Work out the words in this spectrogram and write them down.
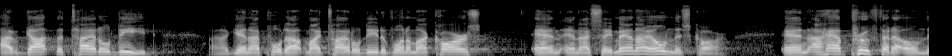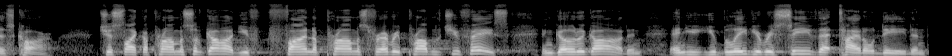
I've got the title deed. Uh, again, I pulled out my title deed of one of my cars, and, and I say, Man, I own this car. And I have proof that I own this car. Just like a promise of God, you find a promise for every problem that you face and go to God. And, and you, you believe you receive that title deed and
